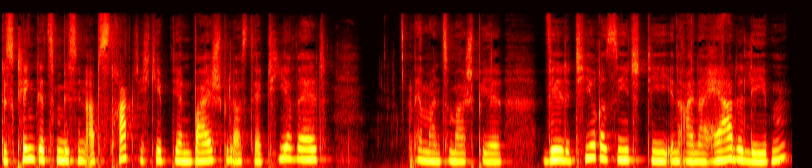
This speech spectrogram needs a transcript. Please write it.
das klingt jetzt ein bisschen abstrakt. Ich gebe dir ein Beispiel aus der Tierwelt. wenn man zum Beispiel wilde Tiere sieht, die in einer Herde leben,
